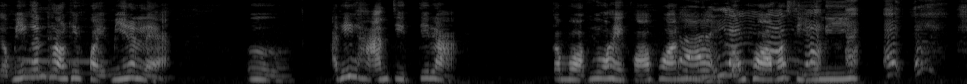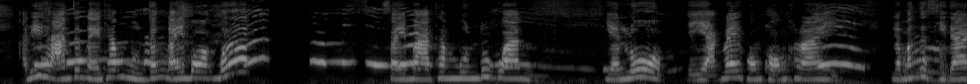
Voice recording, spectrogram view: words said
ก็มีเงินเท่าที่ข่อยมีนั่นแหละ เออ อธิษฐานจิตติล่ะก็บอกอยู่ว่าให้ขอพรหลวงพ่อพระศรีวลีอธิษฐานจังไหนทำบุญจังไหนบอกเบิด ใส่บาตรทำบุญทุกวัน อย่าโลภอย่าอยากได้ของของใคร แล้วมันก็สิได้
